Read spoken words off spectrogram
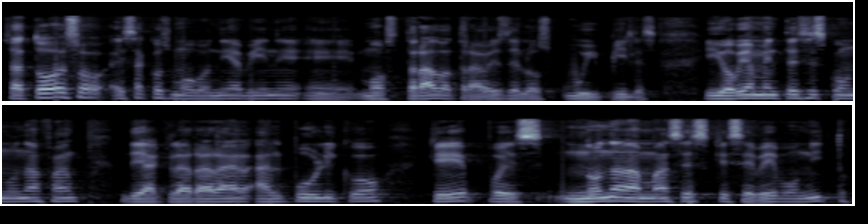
O sea, todo eso, esa cosmogonía viene eh, mostrado a través de los huipiles. Y obviamente ese es con un afán de aclarar al, al público que pues no nada más es que se ve bonito,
